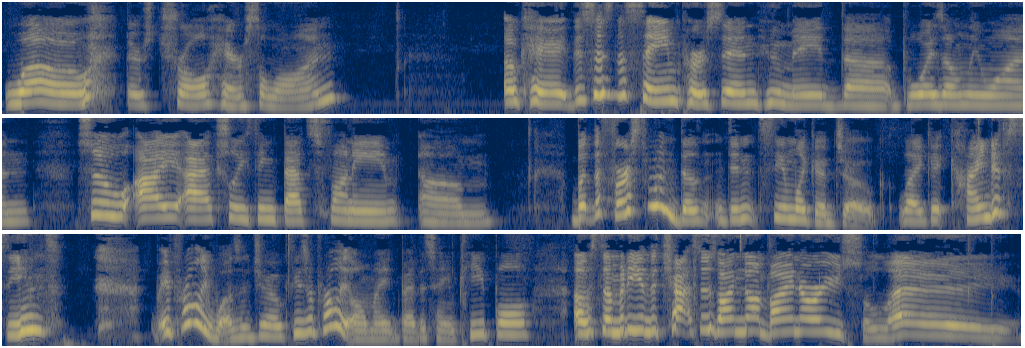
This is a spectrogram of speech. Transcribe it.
Whoa, there's Troll Hair Salon. Okay, this is the same person who made the boys only one. So I actually think that's funny. Um, but the first one doesn't didn't seem like a joke. Like it kind of seemed. It probably was a joke. These are probably all made by the same people. Oh, somebody in the chat says I'm non-binary. Slay.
